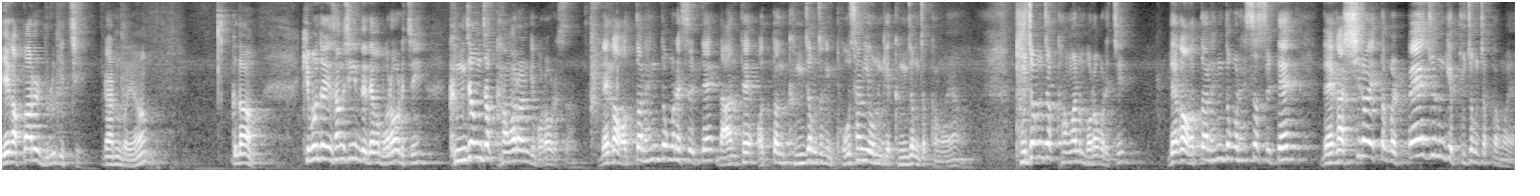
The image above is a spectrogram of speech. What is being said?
얘가 바를 누르겠지. 라는 거예요. 그 다음. 기본적인 상식인데 내가 뭐라고 그랬지? 긍정적 강화라는 게 뭐라고 그랬어? 내가 어떤 행동을 했을 때 나한테 어떤 긍정적인 보상이 오는 게 긍정적 강화야. 부정적 강화는 뭐라고 그랬지? 내가 어떤 행동을 했었을 때 내가 싫어했던 걸 빼주는 게 부정적 강화야.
